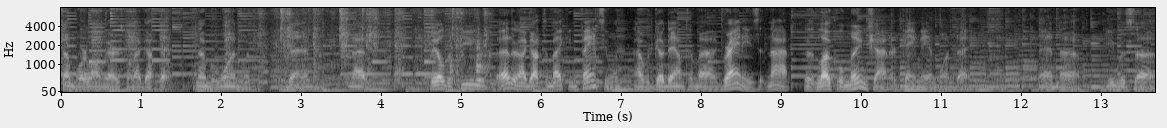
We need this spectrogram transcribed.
somewhere along there is when I got that number one one done. And I'd build a few other, I got to making fancy ones. I would go down to my granny's at night. The local moonshiner came in one day, and uh, he was uh,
